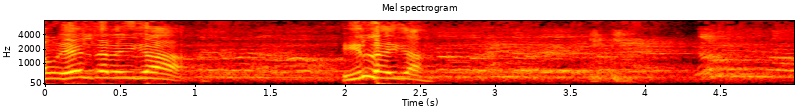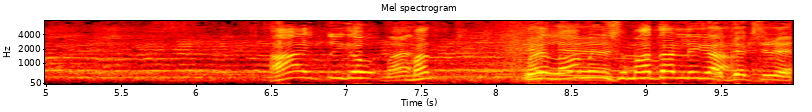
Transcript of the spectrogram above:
ಅವ್ರು ಹೇಳ್ತಾರೆ ಈಗ. ಇಲ್ಲ ಈಗ. ಆಯ್ತು ಈಗ ಲಾ ಮಿನಿಸ್ಟರ್ ಮಾತಾಡ್ಲಿ ಈಗ. ಅಧ್ಯಕ್ಷರೇ.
